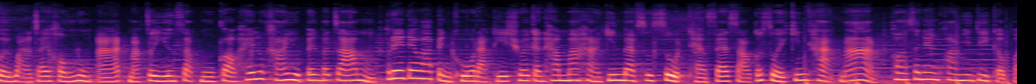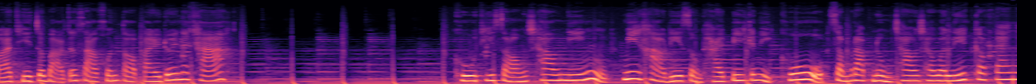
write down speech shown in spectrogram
สวยหวานใจของหนุ่มอาร์ตมักจะยืนสับหมูกรอบให้ลูกค้าอยู่เป็นประจำ เรียกได้ว่าเป็นคู่รักที่ช่วยกันทำมาหากินแบบสุดๆ แถมแฟนสาวก็สวยกินขาดมาก ขอแสดงความยินดีกับว่าที่เจ้าบ่าวเจ้าสาวคนต่อไปด้วยนะคะ คู่ที่ 2 ชาวนิ้ง มีข่าวดีส่งท้ายปีกันอีกคู่สำหรับหนุ่มชาวชาวลิตกับแฟน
